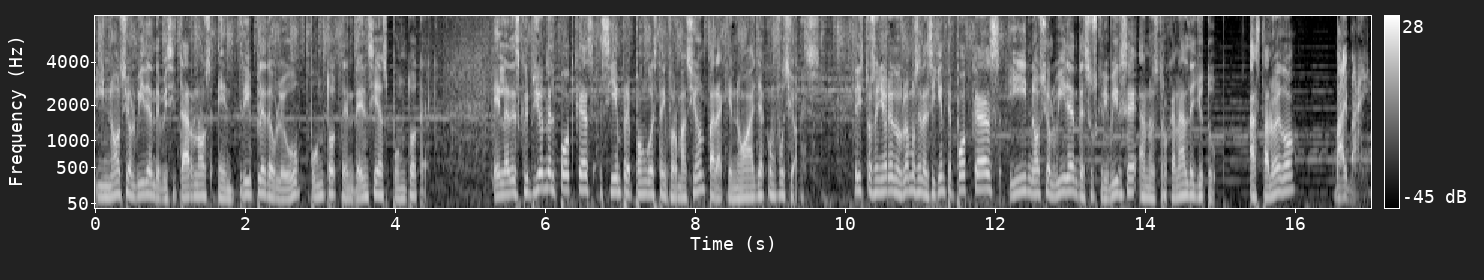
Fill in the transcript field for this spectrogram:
Y no se olviden de visitarnos en www.tendencias.tech. En la descripción del podcast siempre pongo esta información para que no haya confusiones. Listo, señores, nos vemos en el siguiente podcast y no se olviden de suscribirse a nuestro canal de YouTube. Hasta luego, bye bye.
